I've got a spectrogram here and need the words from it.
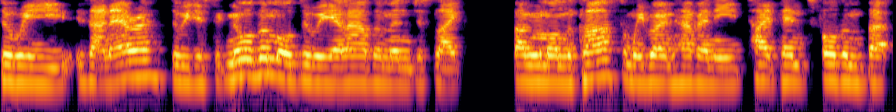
Do we, is that an error? Do we just ignore them or do we allow them and just like bung them on the class and we won't have any type hints for them, but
